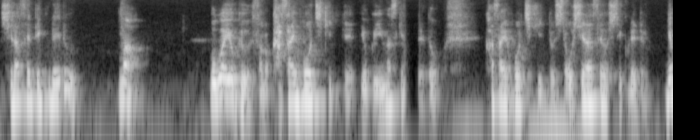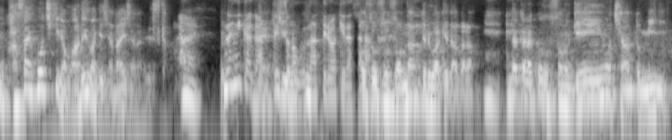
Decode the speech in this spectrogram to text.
知らせてくれる、まあ、僕はよくその火災報知器ってよく言いますけれど、火災報知器としてお知らせをしてくれてる。でも火災報知器が悪いわけじゃないじゃないですか。はい。何かがあって、ね、その、なってるわけだから。そうそうそう、なってるわけだから。だからこそその原因をちゃんと見に行っ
